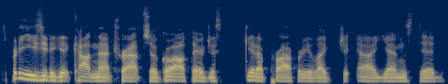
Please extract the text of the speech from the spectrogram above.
it's pretty easy to get caught in that trap. So go out there, just get a property like uh, Jens did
